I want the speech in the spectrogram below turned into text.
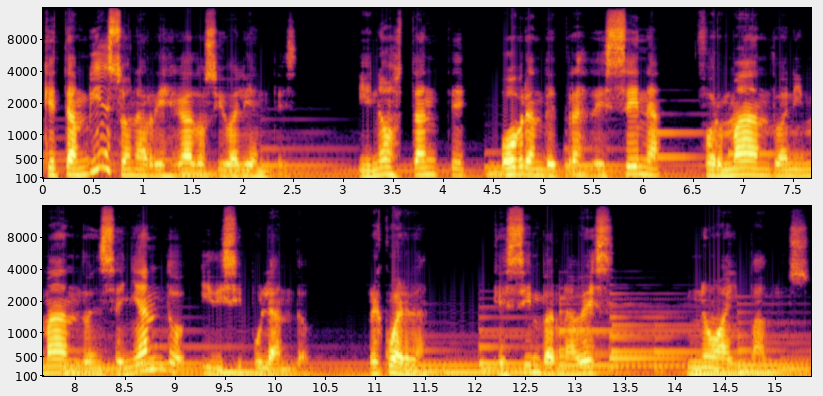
que también son arriesgados y valientes, y no obstante obran detrás de escena formando, animando, enseñando y discipulando. Recuerda que sin Bernabés no hay Pablos.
